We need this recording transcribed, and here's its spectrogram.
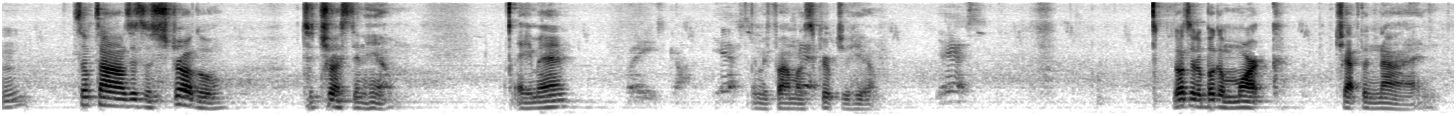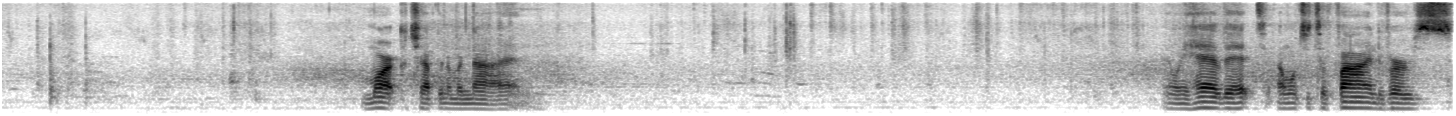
Hmm? Sometimes it's a struggle to trust in Him. Amen. Praise God. Yes. Let me find my Yes. scripture here. Yes. Go to the book of Mark, chapter 9. Mark, chapter number 9. And we have that. I want you to find verse.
